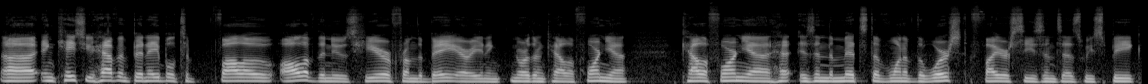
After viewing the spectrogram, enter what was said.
uh, in case you haven't been able to follow all of the news here from the Bay Area in Northern California. California is in the midst of one of the worst fire seasons as we speak.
